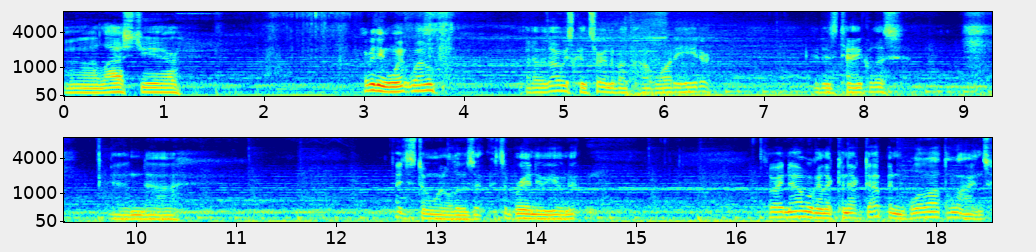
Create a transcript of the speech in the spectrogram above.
Uh, last year, everything went well, but I was always concerned about the hot water heater. It is tankless, and uh, I just don't want to lose it. It's a brand new unit. So right now we're going to connect up and blow out the lines.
